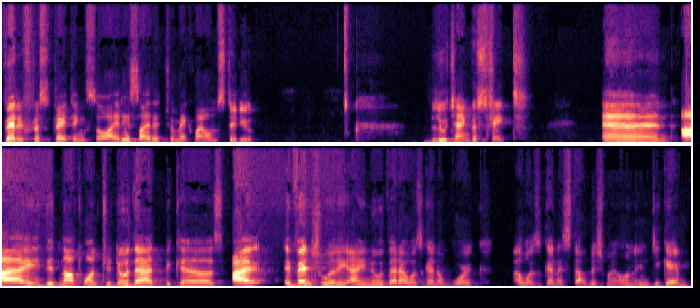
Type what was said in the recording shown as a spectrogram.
very frustrating so i decided to make my own studio blue tango street. And i did not want to do that because i eventually i knew that i was going to work i was going to establish my own indie game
